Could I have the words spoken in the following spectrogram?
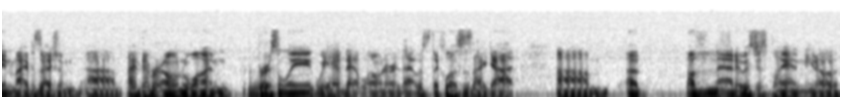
in my possession. Uh, I've never owned one Mhm. personally. We had that loaner. That was the closest I got. Um, uh, other than that, it was just playing, you know,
